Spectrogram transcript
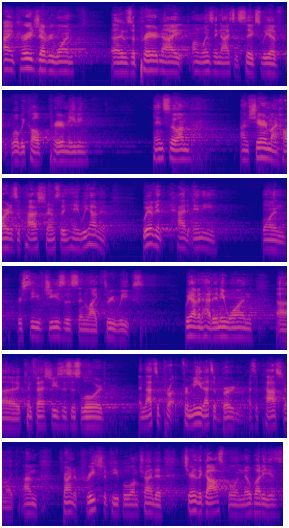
I encouraged everyone. Uh, it was a prayer night on Wednesday nights at six. We have what we call prayer meeting, and so I'm I'm sharing my heart as a pastor. I'm saying, hey, we haven't we haven't had anyone receive Jesus in like three weeks. We haven't had anyone uh, confess Jesus as Lord and that's a pro- for me that's a burden. As a pastor i'm like i'm trying to preach to people. I'm trying to share the gospel and nobody has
